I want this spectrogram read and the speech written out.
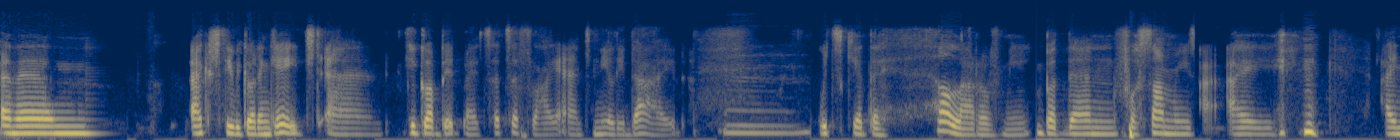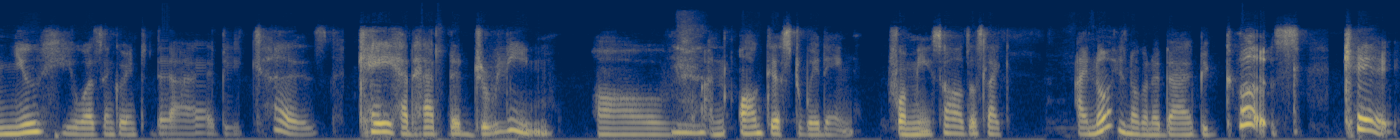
and then actually we got engaged, and he got bit by a tsetse fly and nearly died, mm. which scared the hell out of me. But then for some reason, I. I knew he wasn't going to die because Kay had had a dream of an August wedding for me. So I was just like, I know he's not going to die because Kay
